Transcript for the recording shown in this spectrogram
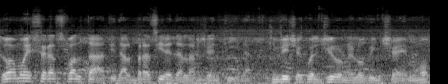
dovevamo essere asfaltati dal Brasile e dall'Argentina, invece quel girone lo vincemmo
